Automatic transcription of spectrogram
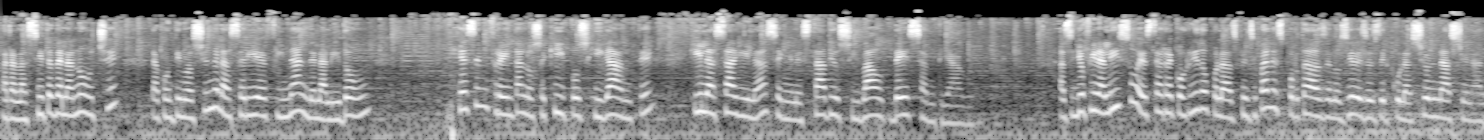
Para las 7 de la noche, la continuación de la serie final del Alidón, que se enfrentan los equipos Gigante y las Águilas en el Estadio Cibao de Santiago. Así yo finalizo este recorrido por las principales portadas de los diarios de circulación nacional.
